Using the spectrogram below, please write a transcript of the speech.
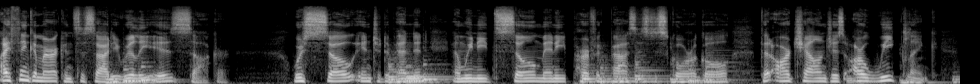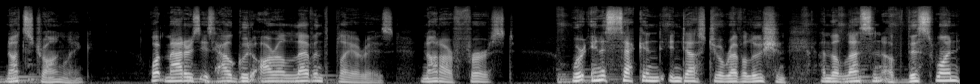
I think American society really is soccer. We're so interdependent and we need so many perfect passes to score a goal that our challenges are weak link, not strong link. What matters is how good our 11th player is, not our first. We're in a second industrial revolution, and the lesson of this one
